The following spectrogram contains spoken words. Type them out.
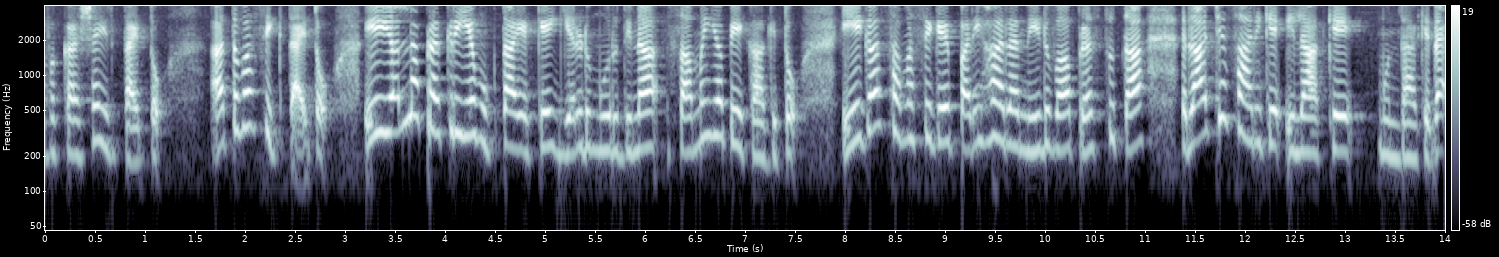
ಅವಕಾಶ ಇರ್ತಾ ಇತ್ತು. ಅಥವಾ ಸಿಗ್ತಾ ಇತ್ತು ಈ ಎಲ್ಲ ಪ್ರಕ್ರಿಯೆ ಮುಕ್ತಾಯಕ್ಕೆ ಎರಡು ಮೂರು ದಿನ ಸಮಯ ಬೇಕಾಗಿತ್ತು. ಈಗ ಸಮಸ್ಯೆಗೆ ಪರಿಹಾರ ನೀಡುವ ಪ್ರಸ್ತುತ ರಾಜ್ಯ ಸಾರಿಗೆ ಇಲಾಖೆ ಮುಂದಾಗಿದೆ.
